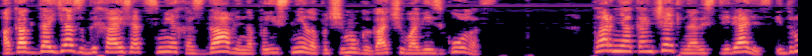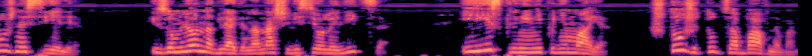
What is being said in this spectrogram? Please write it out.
А когда я, задыхаясь от смеха, сдавленно пояснила, почему гагачу во весь голос, Парни окончательно растерялись и дружно сели, изумленно глядя на наши веселые лица и искренне не понимая, что же тут забавного.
